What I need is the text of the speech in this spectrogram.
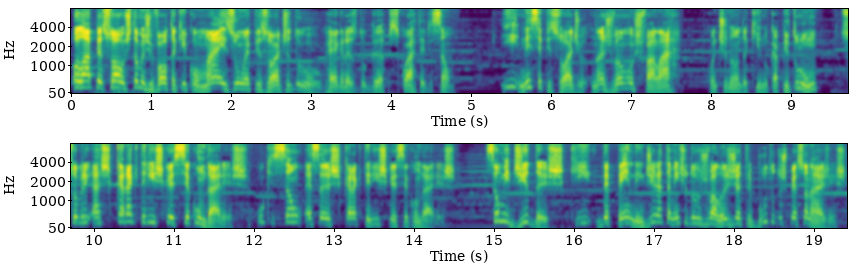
Olá pessoal, estamos de volta aqui com mais um episódio do Regras do GURPS, quarta edição. E nesse episódio nós vamos falar, continuando aqui no capítulo 1, sobre as características secundárias. O que são essas características secundárias? São medidas que dependem diretamente dos valores de atributo dos personagens.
